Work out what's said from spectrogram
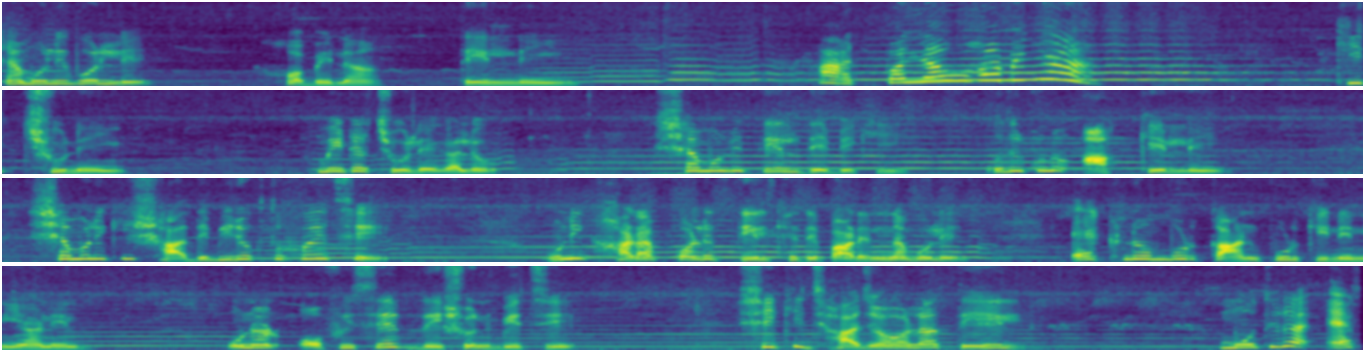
শ্যামলী বললে, হবে না। তেল নেই। আট পলাও হবে না? কিচ্ছু নেই। মেয়েটা চলে গেল। শ্যামলী তেল দেবে কি? ওদের কোনো আক্কেল নেই। শ্যামলী কি স্বাদে বিরক্ত হয়েছে? উনি খারাপ কলের তেল খেতে পারেন না বলে এক নম্বর কানপুর কিনে নিয়ে আনেন। ওনার অফিসের রেশন বেচে। সে কি ঝাঁঝাওয়ালা তেল? মতিরা এক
